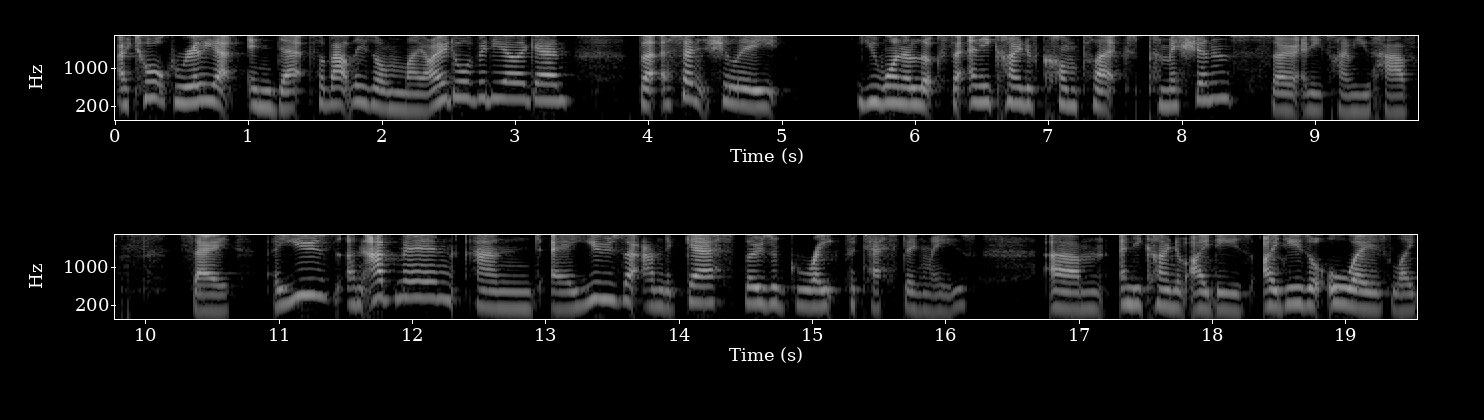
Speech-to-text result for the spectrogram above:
I talk really at in depth about these on my IDOR video again, but essentially you want to look for any kind of complex permissions. So anytime you have, say, a use an admin and a user and a guest, those are great for testing these. Um, any kind of IDs. IDs are always like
